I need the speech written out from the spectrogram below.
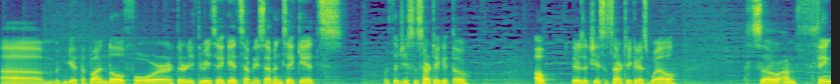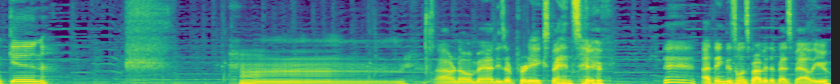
Um, we can get the bundle for 33 tickets, 77 tickets. What's the GSSR ticket though? Oh, there's a GSSR ticket as well. So I'm thinking Hmm. I don't know, man. These are pretty expensive. I think this one's probably the best value.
